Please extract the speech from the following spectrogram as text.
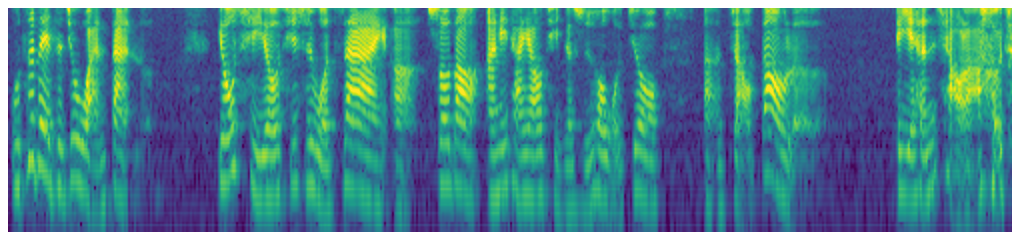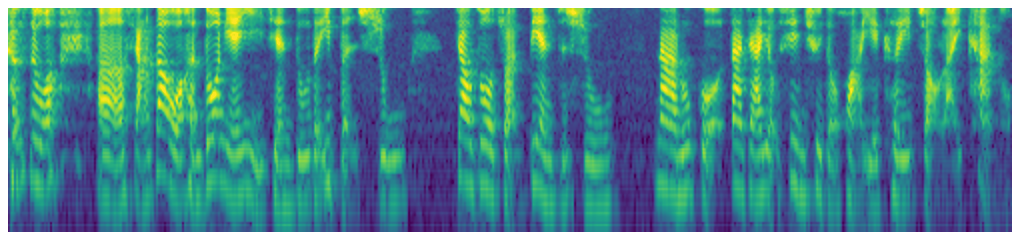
我这辈子就完蛋了。尤其尤其是我在呃收到安妮塔邀请的时候，我就呃找到了，也很巧啦，就是我呃想到我很多年以前读的一本书，叫做《转变之书》。那如果大家有兴趣的话，也可以找来看哦。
